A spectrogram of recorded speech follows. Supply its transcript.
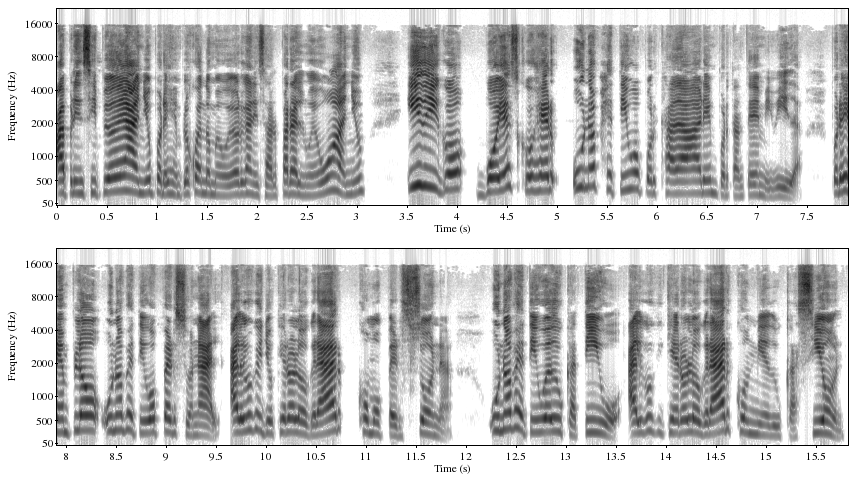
a principio de año, por ejemplo, cuando me voy a organizar para el nuevo año, y digo, voy a escoger un objetivo por cada área importante de mi vida. Por ejemplo, un objetivo personal, algo que yo quiero lograr como persona, un objetivo educativo, algo que quiero lograr con mi educación,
